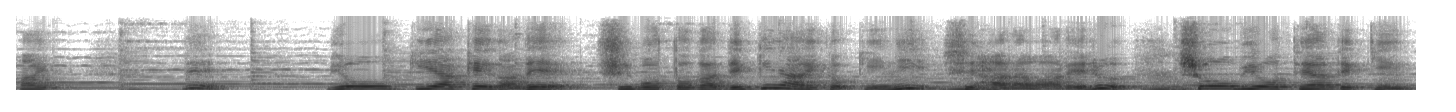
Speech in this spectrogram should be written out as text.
はい。で、病気や怪我で仕事ができない時に支払われるうん傷病手当金。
